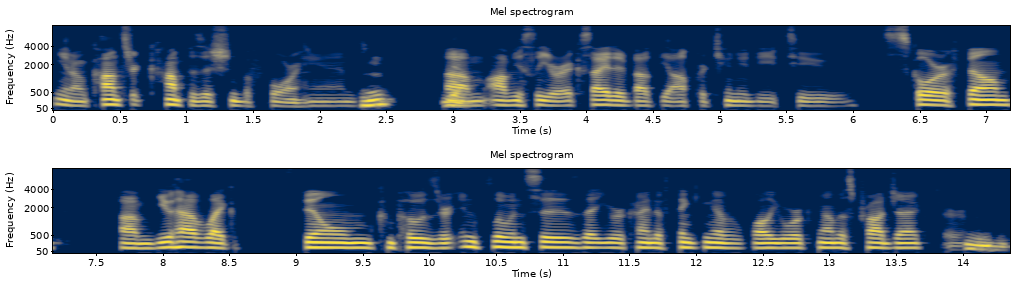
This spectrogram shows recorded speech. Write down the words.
you know, concert composition beforehand. Mhm. Yeah. Um, obviously, you're excited about the opportunity to score a film. Um, do you have, like, film composer influences that you were kind of thinking of while you're working on this project, or Mm.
